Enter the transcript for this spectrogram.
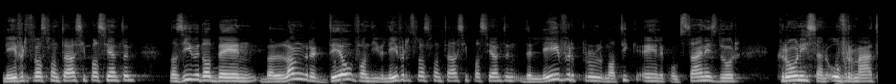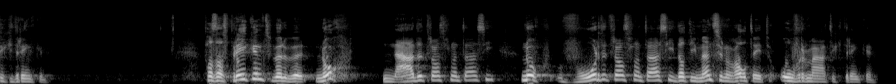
levertransplantatiepatiënten, dan zien we dat bij een belangrijk deel van die levertransplantatiepatiënten de leverproblematiek eigenlijk ontstaan is door chronisch en overmatig drinken. Vanzelfsprekend willen we nog na de transplantatie, nog voor de transplantatie, dat die mensen nog altijd overmatig drinken.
